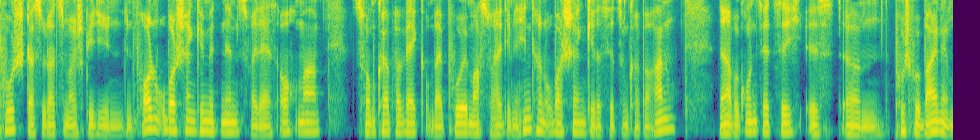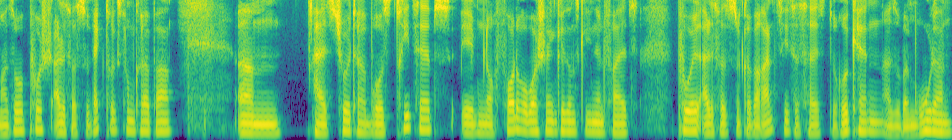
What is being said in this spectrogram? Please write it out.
Push, dass du da zum Beispiel den, den vorderen Oberschenkel mitnimmst, weil der ist auch immer vom Körper weg. Und bei Pull machst du halt eben den hinteren Oberschenkel, das ist jetzt zum Körper ran. Ja, ne, aber grundsätzlich ist ähm, Push-Pull-Beine immer so. Push, alles, was du wegdrückst vom Körper. Ähm, heißt Schulter, Brust, Trizeps, eben noch vordere Oberschenkel, sonst gegebenenfalls. Pull, alles, was du zum Körper ranziehst, das heißt Rücken, also beim Rudern,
